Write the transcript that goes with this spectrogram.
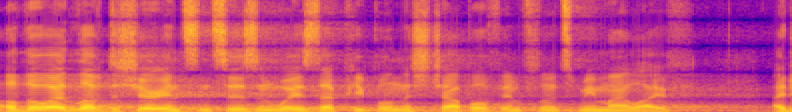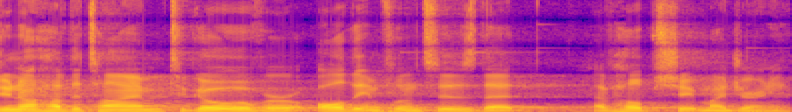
Although I'd love to share instances and ways that people in this chapel have influenced me in my life, I do not have the time to go over all the influences that have helped shape my journey.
